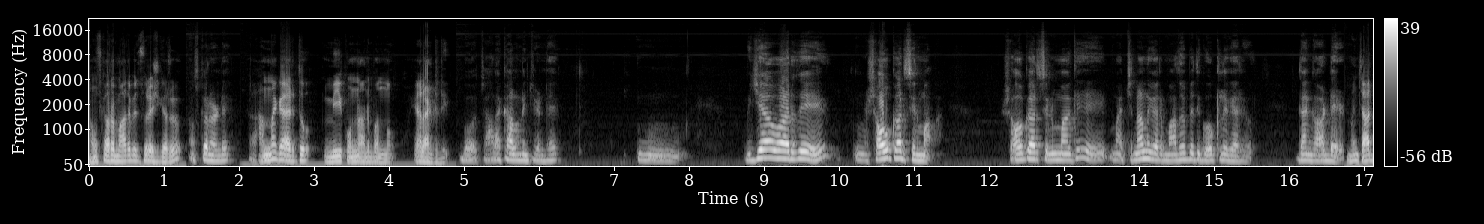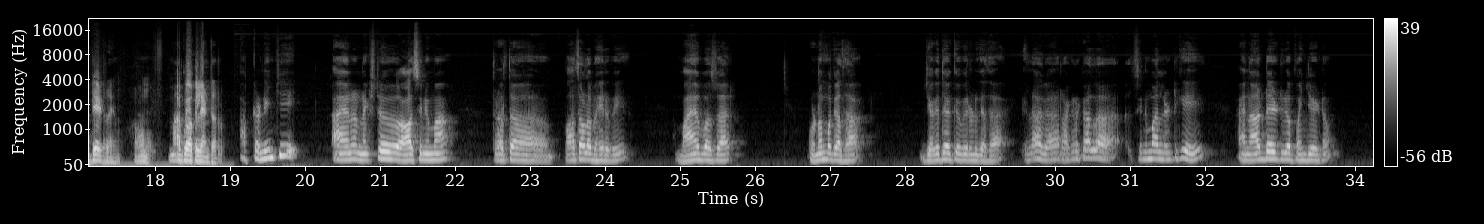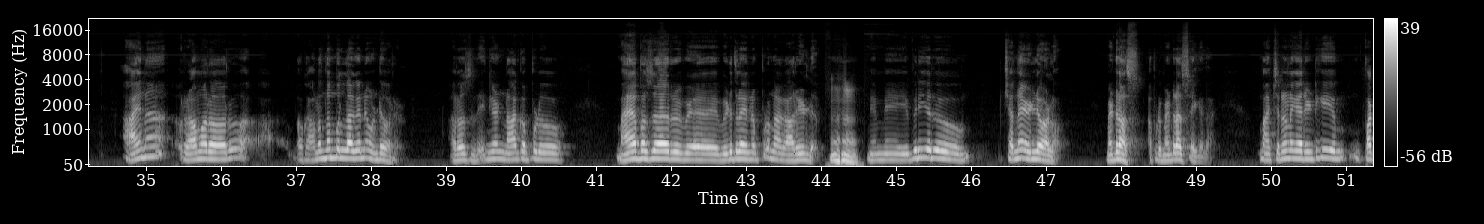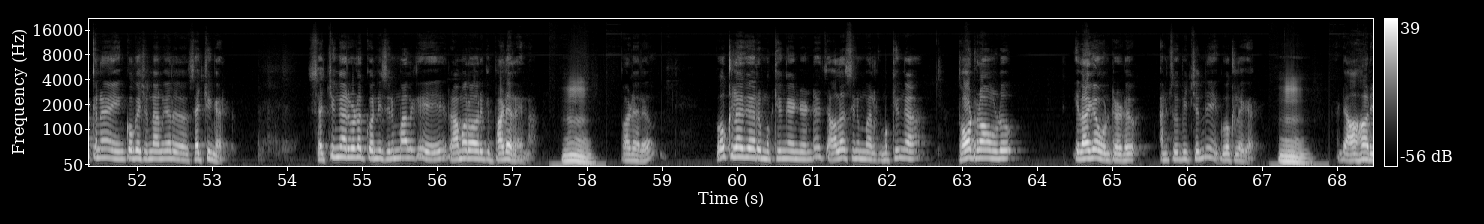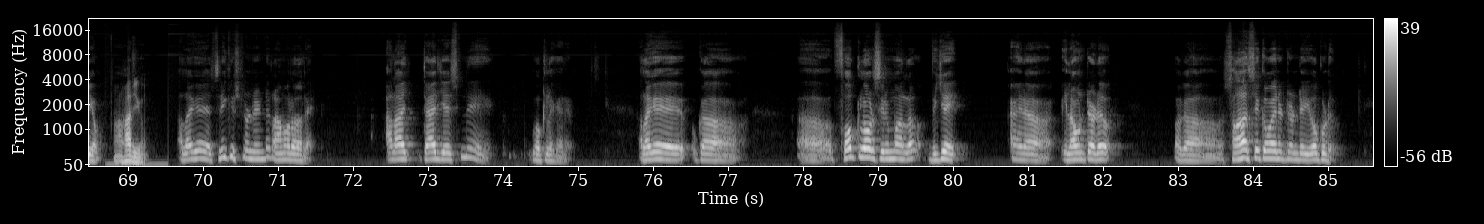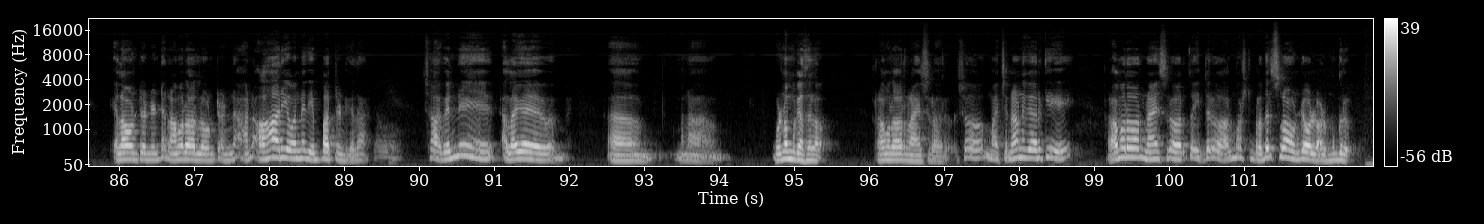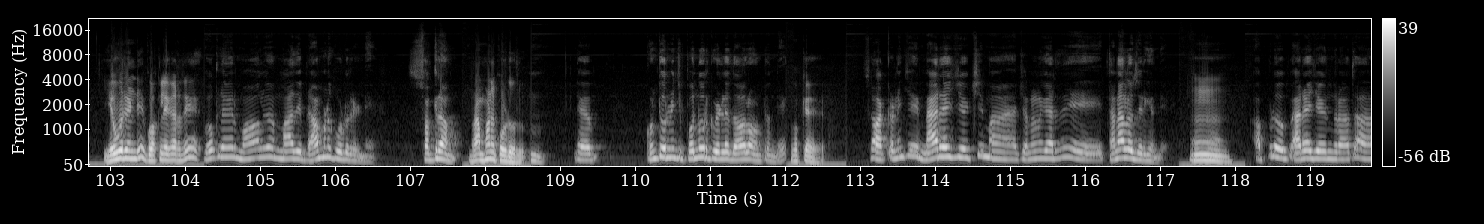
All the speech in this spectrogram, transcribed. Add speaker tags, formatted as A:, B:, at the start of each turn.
A: నమస్కారం మాధవి సురేష్ గారు.
B: నమస్కారం అండి.
A: అన్నగారితో మీకున్న అనుబంధం ఎలాంటిది?
B: బో చాలా కాలం నుంచి అండి. మ్, విజయవారిది మ్, షావుకార్ సినిమా. షావుకార్ సినిమాకి మా చిన్నాన్న గారు మాధవపతి గోఖలే గారు దానికి ఆర్ట్ డైరెక్టర్
A: మంచి ఆర్ట్ డైరెక్టర్ ఆయన. అవును. మాకు ఒకరు అంటారు.
B: అక్కడి నుంచి ఆయన నెక్స్ట్ ఆ సినిమా తర్వాత పాతాళ భైరవి మాయాబజార్ గుణమ్మ కథ జగదేక వీరుని కథ. ఇలాగా రకరకాల సినిమాలన్నింటికి ఆయన ఆర్ట్ డైరెక్టర్గా పనిచేయడం ఆయన రామారావు గారు ఒక అన్నదమ్ముల్లాగానే ఉండేవారు ఆ రోజుల్లో. ఎందుకంటే నాకు అప్పుడు మాయాబజార్ విడుదలైనప్పుడు నాకు ఆరేళ్ళు. మేము ఎవ్రీ ఇయర్ చెన్నై వెళ్ళేవాళ్ళం. మెడ్రాస్. అప్పుడు మెడ్రాసే కదా. మా చిన్న గారి ఇంటికి పక్కనే ఇంకొక చిన్నాన్న గారు సత్యం గారు. సత్యం గారు కూడా కొన్ని సినిమాలకి రామారావు గారికి పాడారు ఆయన. పాడారు. గోఖలే గారు ముఖ్యంగా ఏంటంటే చాలా సినిమాలకి ముఖ్యంగా తోటరాముడు ఇలాగే ఉంటాడు అని చూపించింది గోఖలే గారు. అంటే ఆహార్యం.
A: ఆహార్యం.
B: అలాగే శ్రీకృష్ణుడు అంటే రామారావురే అలా తయారు చేసింది గోఖలే గారు. అలాగే ఒక ఫోక్లోర్ సినిమాలో విజయ్ ఆయన ఇలా ఉంటాడు. ఒక సాహసికమైనటువంటి యువకుడు. ఎలా ఉంటాడంటే రామారావులో ఉంటాడు అండ్ ఆహార్యం అనేది ఇంపార్టెంట్ కదా. సో అవన్నీ అలాగే మన గుండమ్మ కథలో రామారావు నాగేశ్వరరావు సో మా చిన్నాన్న గారికి రామారావు నాగేశ్వరరావుతో ఇద్దరు ఆల్మోస్ట్ బ్రదర్స్లా ఉండేవాళ్ళు వాళ్ళు ముగ్గురు.
A: ఎవరండి గోఖలే గారిది?
B: గోఖలే గారు మామూలుగా మాది బ్రాహ్మణ కూడూరండి స్వగ్రామం.
A: బ్రాహ్మణ కోడూరు.
B: గుంటూరు నుంచి పొన్నూరుకు వెళ్ళే దోవలో ఉంటుంది.
A: ఓకే.
B: సో అక్కడ నుంచి మ్యారేజ్ వచ్చి మా చిన్న గారిది తనాలో జరిగింది. అప్పుడు మ్యారేజ్ అయిన తర్వాత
